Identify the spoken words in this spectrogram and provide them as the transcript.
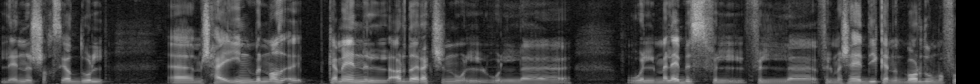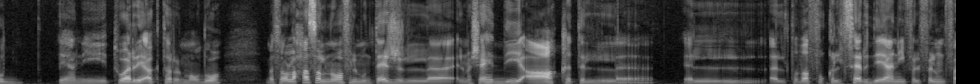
لأن الشخصيات دول آه، مش حقيقيين بالنظر كمان ال art direction وال... وال... والملابس في ال... في ال... في المشاهد دي كانت برضو المفروض يعني توري أكتر الموضوع. بس هو اللي حصل إن هو في المونتاج ال- المشاهد دي أعاقت ال... ال... التدفق السردي يعني في الفيلم. ف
